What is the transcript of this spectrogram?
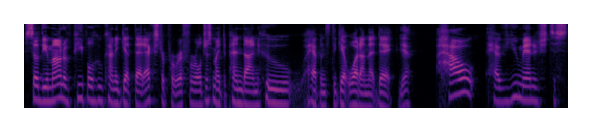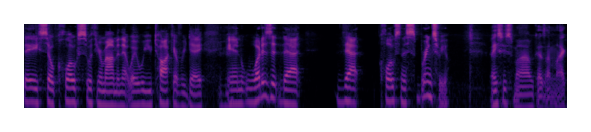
So the amount of people who kind of get that extra peripheral just might depend on who happens to get what on that day. Yeah. How have you managed to stay so close with your mom in that way where you talk every day? And what is it that that closeness brings for you? makes me smile because I'm like,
